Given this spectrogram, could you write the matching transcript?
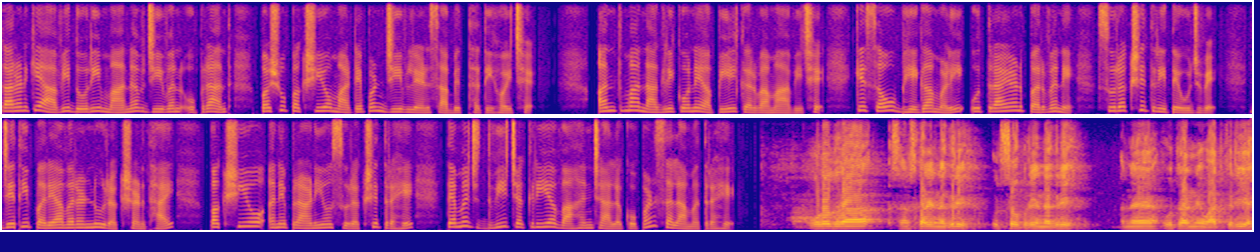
કારણ કે આવી દોરી માનવ જીવન ઉપરાંત પશુ પક્ષીઓ માટે પણ જીવલેણ સાબિત થતી હોય છે. અંતમાં નાગરિકોને અપીલ કરવામાં આવી છે કે સૌ ભેગા મળી ઉત્તરાયણ પર્વને સુરક્ષિત રીતે ઉજવે, જેથી પર્યાવરણનું રક્ષણ થાય, પક્ષીઓ અને પ્રાણીઓ સુરક્ષિત રહે, તેમજ દ્વિચક્રીય વાહન ચાલકો પણ સલામત રહે. વડોદરા સંસ્કારી નગરી, ઉત્સવપ્રિય નગરી અને ઉત્તરાયણની વાત કરીએ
